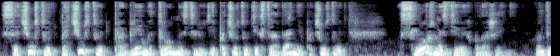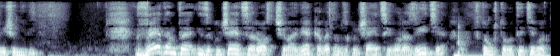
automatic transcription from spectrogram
сочувствовать, почувствовать проблемы, трудности людей, почувствовать их страдания, почувствовать сложности в их положении. Он этого еще не видит. В этом-то и заключается рост человека, в этом заключается его развитие, в том, что вот эти вот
